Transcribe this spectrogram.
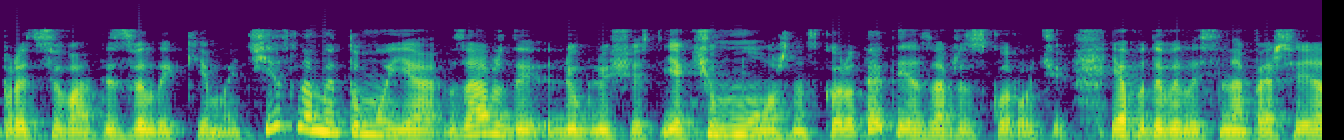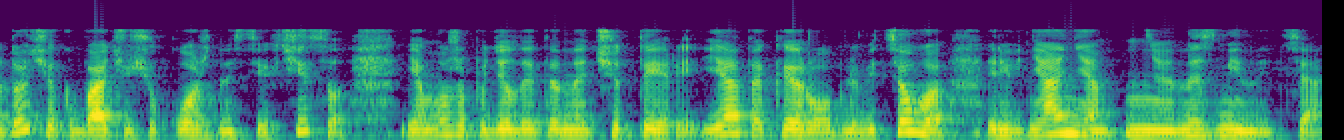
працювати з великими числами, тому я завжди люблю щось. Якщо можна скоротити, я завжди скорочую. Я подивилася на перший рядочок, бачу, що кожне з цих чисел я можу поділити на 4. Я таке роблю. Від цього рівняння не зміниться.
